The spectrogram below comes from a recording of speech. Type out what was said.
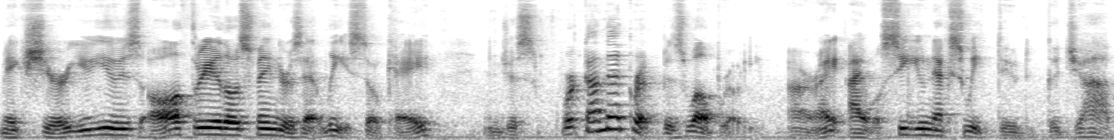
Make sure you use all three of those fingers at least, okay? And just work on that grip as well, Brody. All right? I will see you next week, dude. Good job.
